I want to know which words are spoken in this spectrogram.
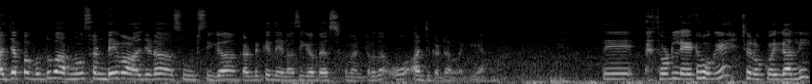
ਅੱਜ ਆਪਾਂ ਬੁੱਧਵਾਰ ਨੂੰ ਸੰਡੇ ਵਾਲਾ ਜਿਹੜਾ ਸੂਟ ਸੀਗਾ, ਕੱਢ ਕੇ ਦੇਣਾ ਸੀਗਾ ਬੈਸਟ ਕਮੈਂਟਰ ਦਾ, ਉਹ ਅੱਜ ਕੱਢਣ ਲੱਗੇ ਆ। ਤੇ ਥੋੜਾ ਲੇਟ ਹੋ ਗਏ, ਚਲੋ ਕੋਈ ਗੱਲ ਨਹੀਂ।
